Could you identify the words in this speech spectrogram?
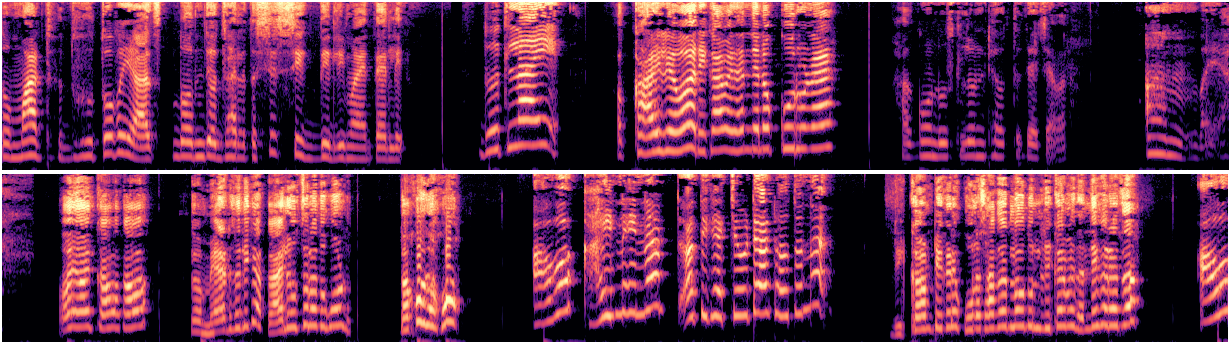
तो माठ धुतो बाई आज. दोन दिवस झाले तशीच शिक दिली माहिती त्याले. धुतला आई. काय लेवा रिकामे धंदे नको करू ना. हा गुंड उचलून ठेवतो त्याच्यावर. कावा कावा. मॅट झाली का? काय उचला तू कोण दाखव दाखव अहो काही नाही ना. अति घ्यायच्या वेळी आठवतो ना. रिकाम तिकडे कोण सांगितलं तुला रिकामे धंदे करायचा? अहो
